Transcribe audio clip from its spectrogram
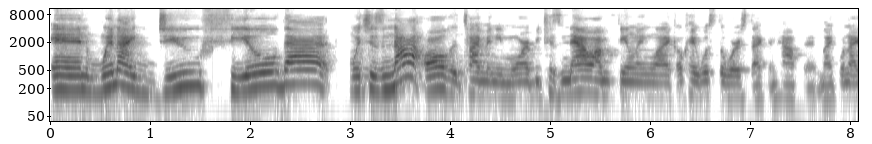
And when I do feel that, which is not all the time anymore, because now I'm feeling like, okay, what's the worst that can happen? Like when I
